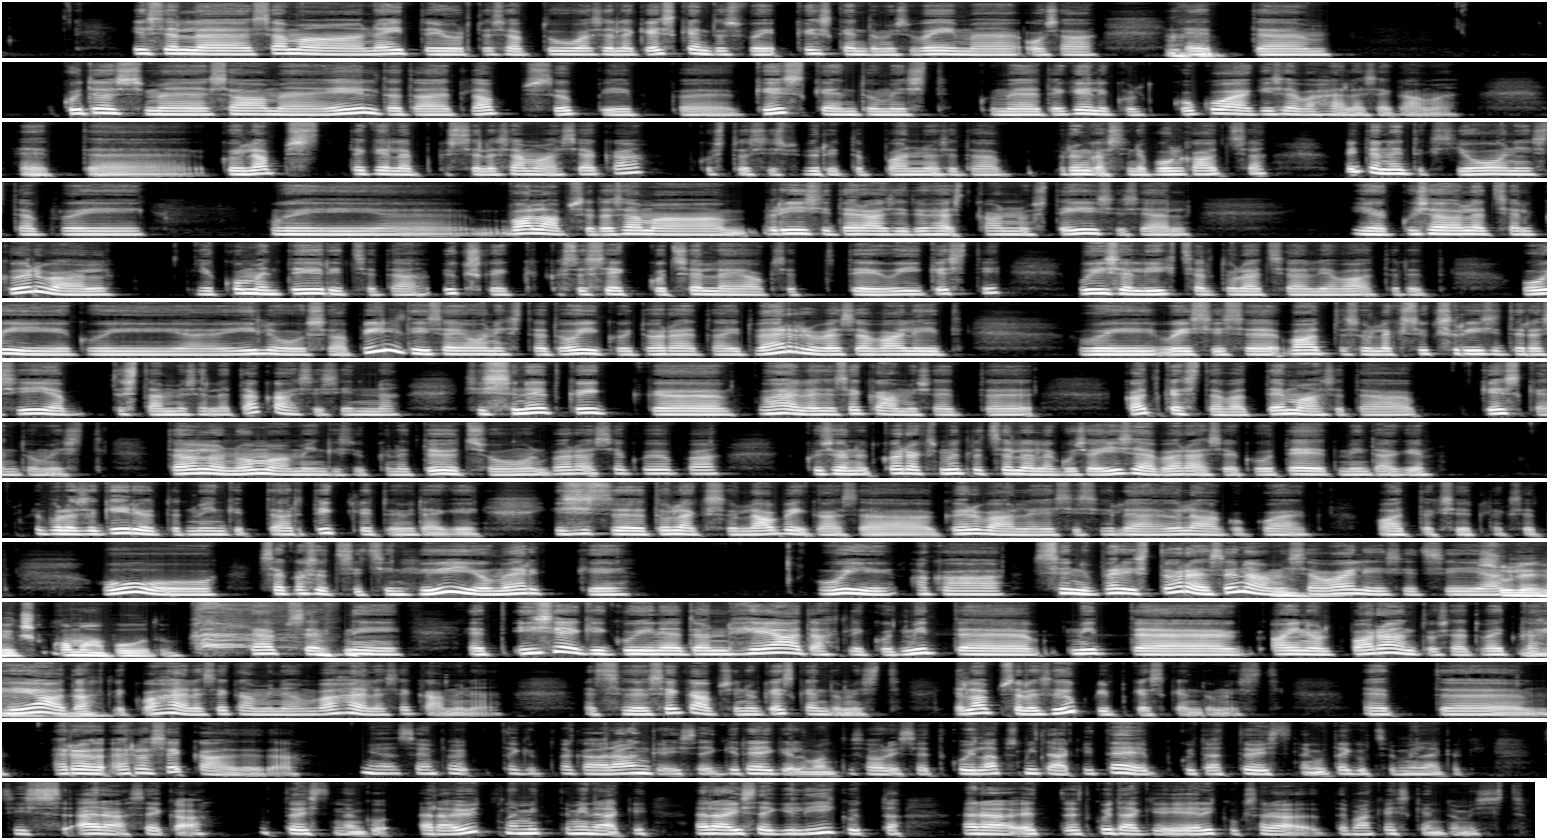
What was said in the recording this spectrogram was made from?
Ja sellesama näite juurde saab tuua selle keskendus või keskendumisvõime osa mm, -hmm. et äh, kuidas me saame eeldada, et laps õpib äh, keskendumist, kui me tegelikult kogu aeg ise vahele segame? et äh, kui laps tegeleb kas sellesama asjaga, kus ta siis üritab panna seda rõngast sinna pulga otsa või ta näiteks joonistab või, või äh, valab sedasama riisiterasid ühest kannust teise seal. Ja kui sa oled seal kõrval ja kommenteerid seda, ükskõik, kas sa sekkud selle jaoks, et tee õigesti või sa lihtsalt oled seal ja vaatad, et oi, kui äh, ilusa pildi sa joonistad, oi kui toredaid värve sa valid. või, või siis äh, vaata, sul läks üks riisitera siia, tõstame selle tagasi sinna, siis need kõik äh, vahele segamised katkestavad tema seda keskendumist. tal on oma mingi sihukene töötsoon parasjagu juba. Kui sa nüüd korraks mõtled sellele, kui sa ise parasjagu teed midagi võib-olla sa kirjutad mingit artiklit või midagi ja siis äh, tuleks sulle abikaasa kõrvale ja siis üle õla kogu aeg vaataks ja ütleks, et oo, sa kasutasid siin hüüumärki. Oi, aga see on ju päris tore sõna, mis mm. sa mhm. valisid siia. sul jäi üks koma puudu täpselt nii, et isegi kui need on heatahtlikud, mitte, mitte ainult parandused, vaid ka mm heatahtlik vahelesegamine on vahelesegamine. et see segab sinu keskendumist ja laps alles õpib keskendumist et äh, ära, ära sega teda ja see on tegelikult väga range isegi reegel Montessoris, et kui laps midagi teeb, kui ta tõesti nagu tegutseb millegagi, siis ära sega. Tõesti nagu ära ütle mitte midagi, ära isegi liiguta, ära, et, et kuidagi ei rikuks ära tema keskendumist.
